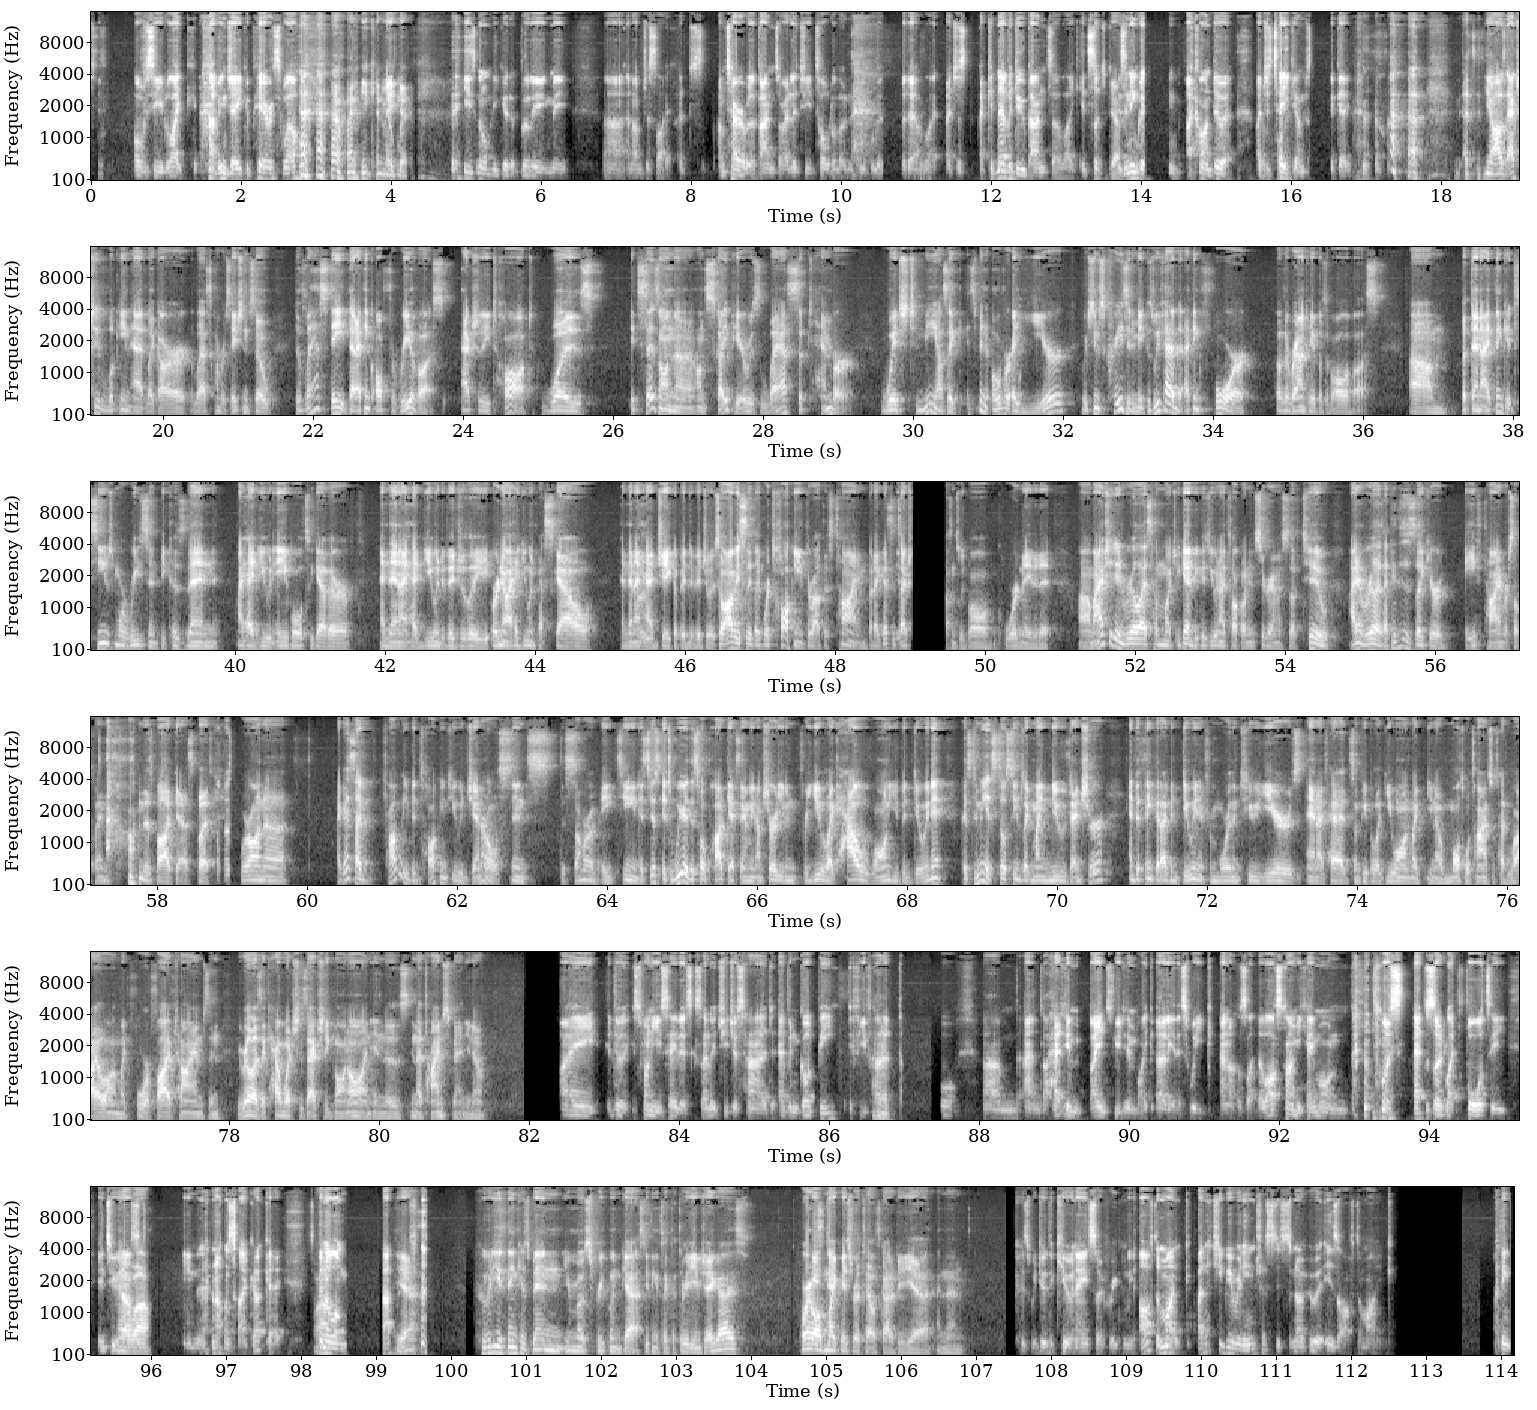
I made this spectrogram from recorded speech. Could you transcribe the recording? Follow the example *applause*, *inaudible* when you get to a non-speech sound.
obviously like having Jacob here as well *laughs* when he can make it. *laughs* He's normally good at bullying me, uh, and I'm just like I just, I'm terrible at banter. I literally told a load of people day. I was like, I just I could never do banter. Like it's such yeah. it's an English thing. I can't do it. I just take it. I'm just okay. *laughs* *laughs* you know, I was actually looking at like our last conversation. So the last date that I think all three of us actually talked was it says on uh, on Skype here was last September, which to me I was like it's been over a year, which seems crazy to me because we've had I think four of the roundtables of all of us. Um, but then I think it seems more recent because then I had you and Abel together, and then I had you individually, or no, I had you and Pascal, and then I had Jacob individually. So obviously, like we're talking throughout this time, but I guess it's actually since we've all coordinated it. Um, I actually didn't realize how much, again, because you and I talk on Instagram and stuff too. I didn't realize. I think this is like your eighth time or something *laughs* on this podcast, but we're on a. I guess I've probably been talking to you in general since the summer of 18. It's just it's weird this whole podcast thing. I mean, I'm sure even for you, like how long you've been doing it, because to me it still seems like my new venture and to think that I've been doing it for more than two years, and I've had some people like you on, like you know, multiple times. I've had Lyle on like four or five times, and you realize like how much has actually gone on in those in that time span. You know. I it's funny you say this because I literally just had Evan Godby, if you've heard mm-hmm. that before, um, and I had him. I interviewed him like earlier this week, and I was like, the last time he came on *laughs* was episode like forty in two thousand, oh, wow. *laughs* and I was like, okay, it's wow. been a long. Time. Yeah. *laughs* Who do you think has been your most frequent guest? Do you think it's like the 3DMJ guys? Or well, Mike Israetel's got to be, yeah, and then because we do the Q and A so frequently. After Mike, I'd actually be really interested to know who it is after Mike. I think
